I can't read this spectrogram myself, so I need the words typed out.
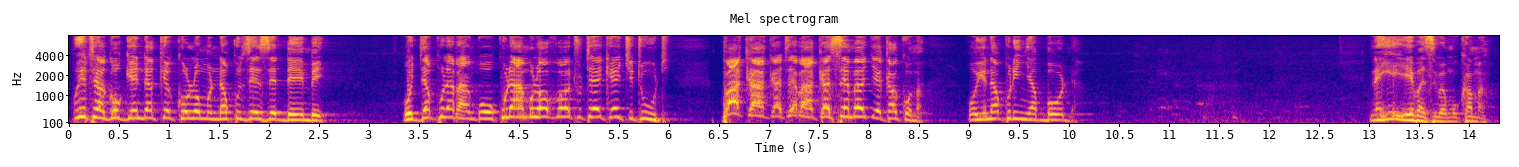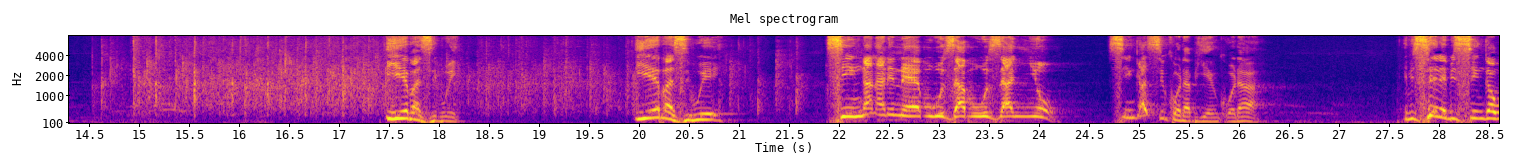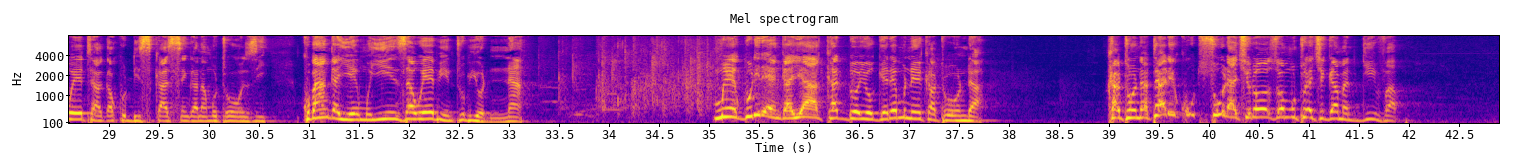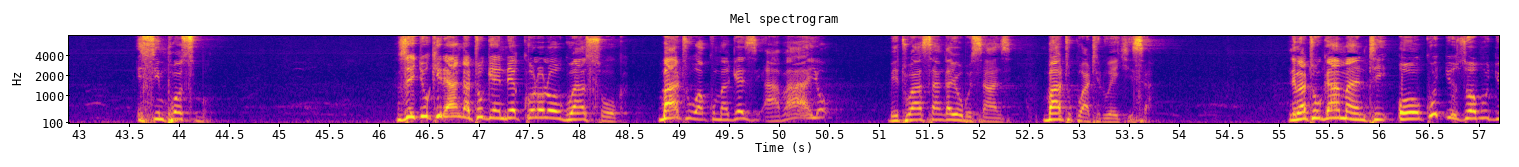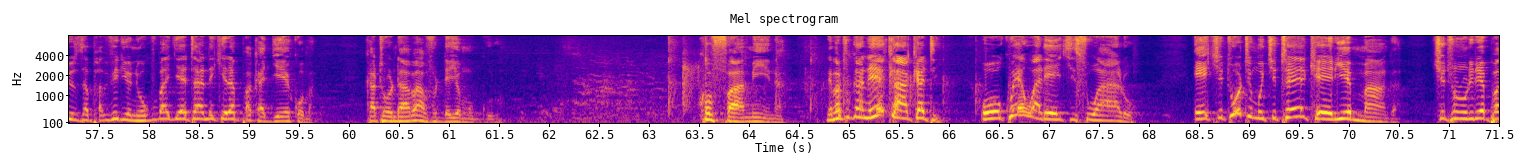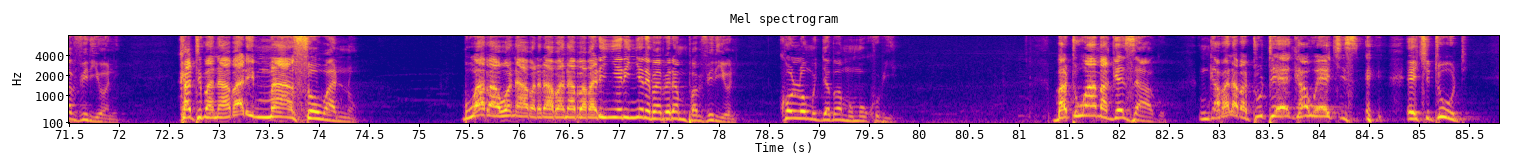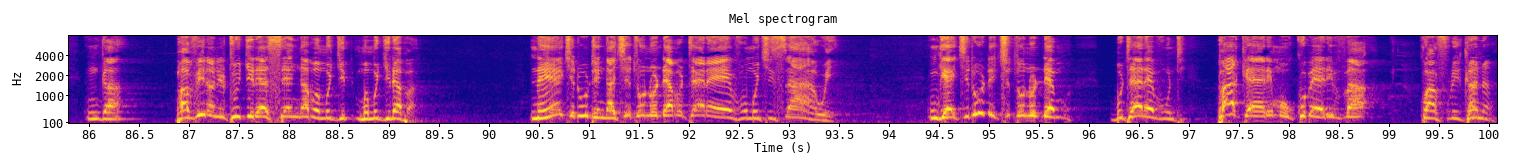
Weetaaga ogendako ekololo mu nnaku ze ez'eddembe ojja kulaba ng'okulambula ova otuteeka ekituuti. Paka akatebe akasembayo gye kakoma oyina kulinnya booda naye yeebazibwe mukama. Yeebazibwe. Yeebazibwe. Singa nali neebuuzabuuza nnyo singa sikola byenkola ebiseera ebisinga weetaaga kudisikasinga na mutonzi kubanga ye muyinza w'ebintu byonna. Mwegulirengayo akadde oyogeremu ne katonda. Katonda tali kusuula kirowoozo omutwe ekigamba nti give up its impossible. Nzijukira nga tugenda ekkololo ogwasooka. Baatuwa ku magezi abaayo betwasangayo obusanzi batukwatirwa ekisa. Ne batugamba nti okujjuza obujjuza paviliyoni okuva gyetandikira paka gyekoma katonda aba avuddeyo mu ggulu. Kofa amiina ne batugamba naye kaakati okwewala ekiswalo ekituuti mu kiteeka eri emmanga kitunulire paviliyoni kati bano abali mu maaso wano bwe wabaawo n'abalala abanaba balinyerinnye ne babeera mu paviliyoni kollo mujja bamumukubye batuwa amagezi ago nga balaba tuteekawo ekituuti nga paviliyoni tugiresenga bwe mugi- mwe mugiraba. Naye ekituuti nga kitunudde butereevu mu kisaawe ng'ekituuti kitunudde butereevu nti paka eri mu kkuba eriva ku afurikana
